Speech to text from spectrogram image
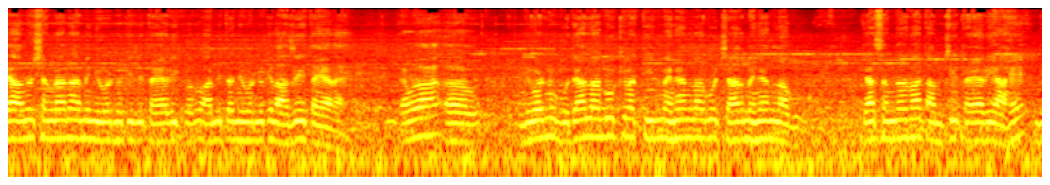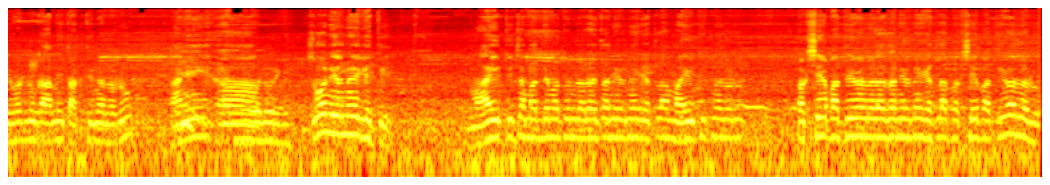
त्या अनुषंगानं आम्ही निवडणुकीची तयारी करू. आम्ही त्या निवडणुकीला आजही तयार आहे. त्यामुळं निवडणूक उद्या लागू किंवा तीन महिन्यांना लागू चार महिन्यांना लागू त्या संदर्भात आमची तयारी आहे. निवडणूक आम्ही ताकदीनं लढू. आणि जो निर्णय घेतील महायुतीच्या माध्यमातून लढायचा निर्णय घेतला महायुतीतनं लढू. पक्षीय पातळीवर लढायचा निर्णय घेतला पक्षीय पातळीवर लढू.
